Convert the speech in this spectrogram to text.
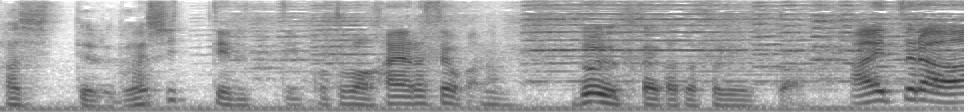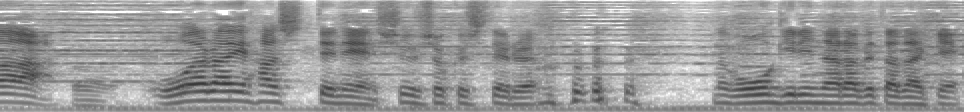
走ってるね。走ってるっていう言葉を流行らせようかな。どういう使い方するんですか？あいつらはお笑い走ってね就職してる。なんか大喜利並べただけ。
